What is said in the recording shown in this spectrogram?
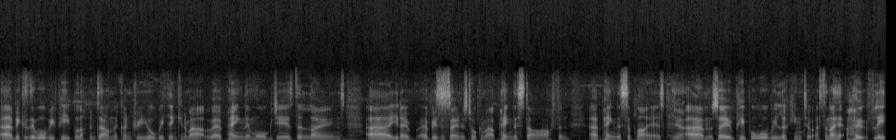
uh, because there will be people up and down the country who will be thinking about uh, paying their mortgages, their loans. Uh, you know, business owners talking about paying the staff and uh, paying the suppliers. Yeah. Um, so people will be looking to us, and I hopefully,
